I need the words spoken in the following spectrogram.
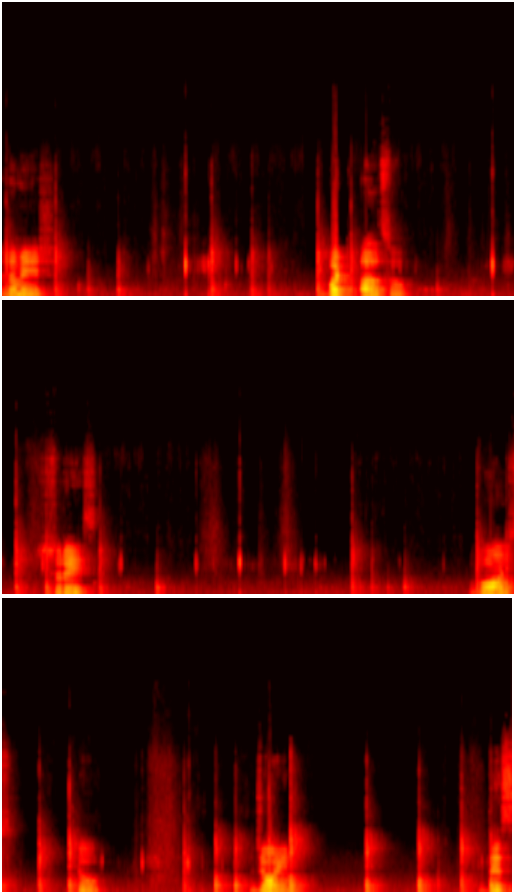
Ramesh but also Suresh wants to join this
